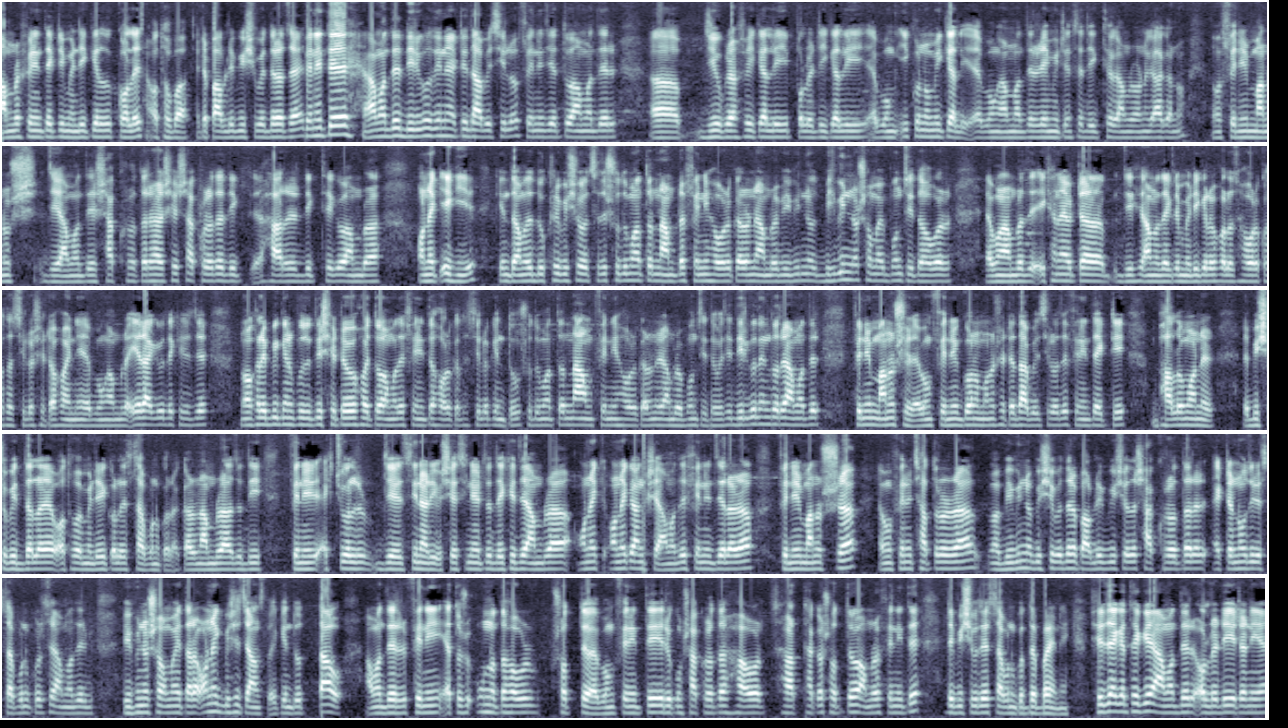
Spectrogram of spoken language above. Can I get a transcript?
আমরা ফেনীতে একটি মেডিকেল কলেজ অথবা এটা পাবলিক বিশ্ববিদ্যালয় চাই ফেনীতে আমাদের দীর্ঘদিনের একটি দাবি ছিল, ফেনী যেহেতু আমাদের জিওগ্রাফিক্যালি পলিটিক্যালি এবং ইকোনমিক্যালি এবং আমাদের রেমিটেন্সের দিক থেকে আমরা অনেক আগানো। এবং ফেনীর মানুষ যে আমাদের সাক্ষরতার হার সেই সাক্ষরতার দিক, হারের দিক থেকেও আমরা অনেক এগিয়ে। কিন্তু আমাদের দুঃখের বিষয় হচ্ছে যে শুধুমাত্র নামটা ফেনী হওয়ার কারণে আমরা বিভিন্ন বিভিন্ন সময় বঞ্চিত হওয়ার এবং আমরা যে এখানে একটা যে আমাদের একটা মেডিকেল কলেজ হওয়ার কথা ছিল সেটা হয়নি এবং আমরা এর আগেও দেখেছি যে নোয়াখালী বিজ্ঞান প্রযুক্তি সেটাও হয়তো আমাদের ফেনীতে হওয়ার কথা ছিল, কিন্তু শুধুমাত্র নাম ফেনী হওয়ার কারণে আমরা বঞ্চিত হয়েছি। দীর্ঘদিন ধরে আমাদের ফেনীর মানুষের এবং ফেনীর গণমানুষের এটা দাবি ছিল যে ফেনীতে একটি ভালো মানের বিশ্ববিদ্যালয় অথবা মেডিকেল কলেজ স্থাপন করা। কারণ আমরা যদি ফেনীর অ্যাকচুয়াল যে সিনারিও সেই সিনারিতে দেখি যে আমরা অনেক, অনেকাংশে আমাদের ফেনীর জেলারা, ফেনীর মানুষরা এবং ফেনীর ছাত্ররা বিভিন্ন বিশ্ববিদ্যালয় পাবলিক বিশ্ববিদ্যালয় সাক্ষরতার একটা নজির স্থাপন করছে। আমাদের বিভিন্ন সময়ে তারা অনেক বেশি চান্স পায়, কিন্তু তাও আমাদের ফেনী এত উন্নত হওয়ার সত্ত্বেও এবং ফেনীতে এরকম সাক্ষরতার হাওয়ার হার থাকা সত্ত্বেও আমরা ফেনীতে একটা বিশ্ববিদ্যালয় স্থাপন করতে পারিনি। সেই জায়গা থেকে আমাদের অলরেডি এটা নিয়ে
